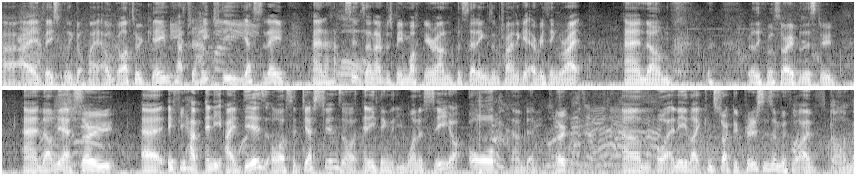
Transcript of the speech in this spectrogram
uh, I basically got my Elgato Game Capture HD yesterday, and since then I've just been mucking around with the settings and trying to get everything right. And um, really feel sorry for this dude. And um, yeah, so uh, if you have any ideas or suggestions or anything that you want to see, or, or I'm dead. Nope. Um, or any like constructive criticism with what I've um,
